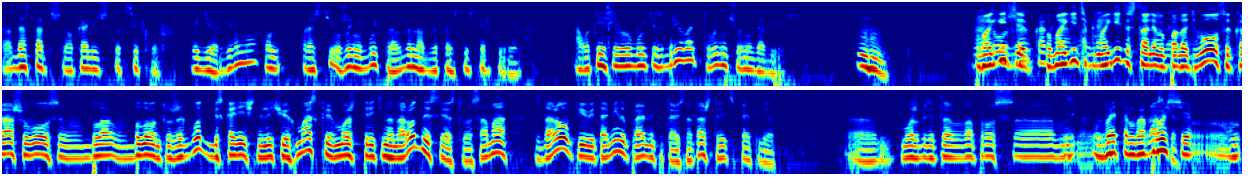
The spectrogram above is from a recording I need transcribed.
э, достаточного количества циклов выдергивания он расти уже не будет, правда, надо запастись терпением. А вот если вы будете сбривать, то вы ничего не добьетесь. Это Помогите, помогите, помогите, стали страдает. выпадать волосы, крашу волосы в, в блонд уже год, бесконечно лечу их масками, может перейти на народные средства, сама здорова, пью витамины, правильно питаюсь. Наташа, 35 лет. Э, Может быть, это вопрос... э, В этом вопросе м,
